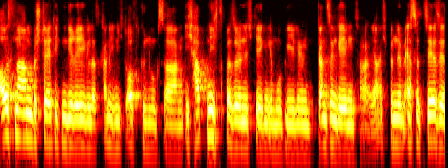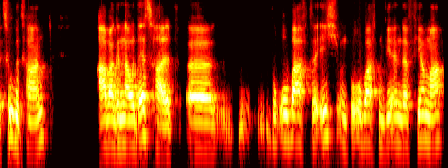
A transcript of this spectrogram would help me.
Ausnahmen bestätigen die Regel, das kann ich nicht oft genug sagen. Ich habe nichts persönlich gegen Immobilien, ganz im Gegenteil. Ja. Ich bin dem Asset sehr, sehr zugetan. Aber genau deshalb äh, beobachte ich und beobachten wir in der Firma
